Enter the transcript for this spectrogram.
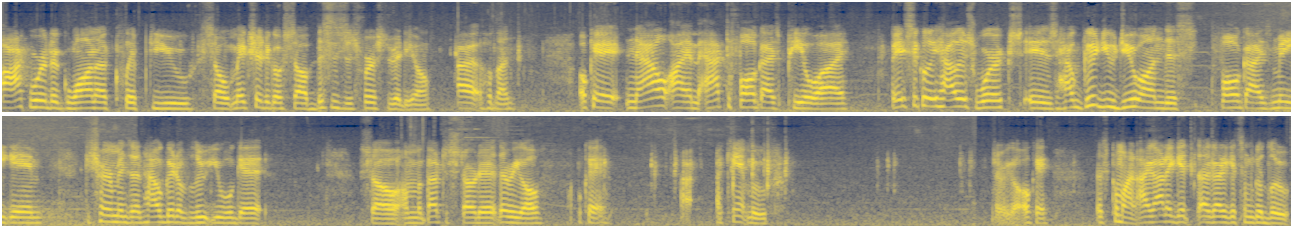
Awkward Iguana Clipped You. So make sure to go sub. This is his first video. Uh, hold on. Okay, now I am at the Fall Guys POI. Basically how this works is how good you do on this Fall Guys minigame determines on how good of loot you will get. So I'm about to start it. There we go. Okay. Can't move. There we go. Okay. Let's come on. I gotta get I gotta get some good loot.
